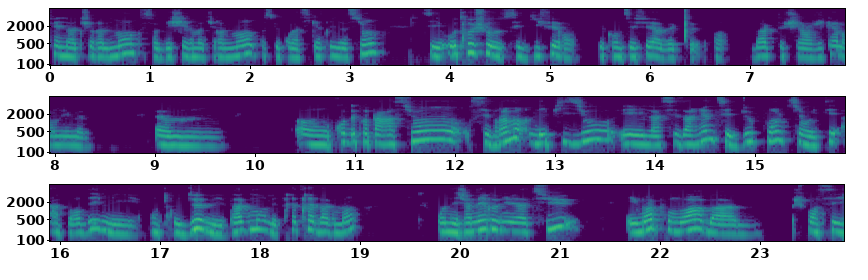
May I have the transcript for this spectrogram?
fait naturellement, que ce soit déchiré naturellement, parce que pour la cicatrisation, c'est autre chose, c'est différent que quand c'est fait avec l'acte chirurgical en lui-même. Euh, en cours de préparation, c'est vraiment l'épisio et la césarienne, c'est deux points qui ont été abordés, mais entre deux, mais vaguement, mais très très vaguement. On n'est jamais revenu là-dessus. Et moi, pour moi, bah, je pensais,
